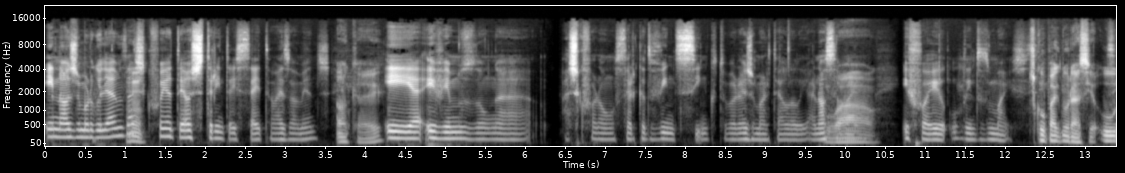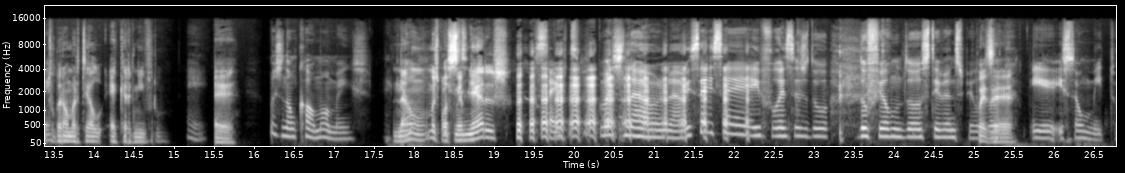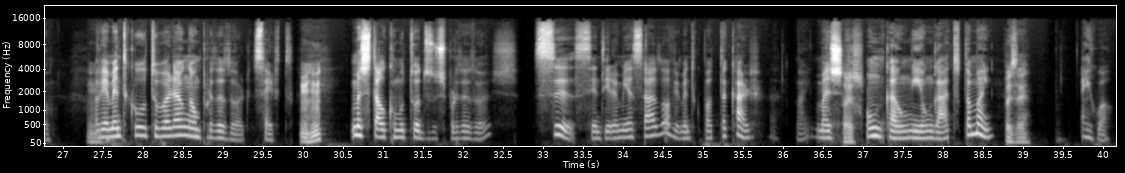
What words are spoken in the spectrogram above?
e nós mergulhamos, Hum. acho que foi até aos 37, mais ou menos, Ok. e, eh, e vimos um. ah, Acho que foram cerca de 25 tubarões de martelo ali à nossa beira. Uau. E foi lindo demais. Desculpa a ignorância. O Sim. tubarão martelo é carnívoro? É. É. Mas não come homens. É Não, mas pode Isto- comer mulheres. Certo. Mas não, não. Isso é, isso é influências do, do filme do Steven Spielberg. Pois é. E isso é um mito. Uhum. Obviamente que o tubarão é um predador, certo? Uhum. Mas tal como todos os predadores, se se sentir ameaçado, obviamente que pode atacar. não é? Mas Pois, um cão e um gato também pois é. é igual.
